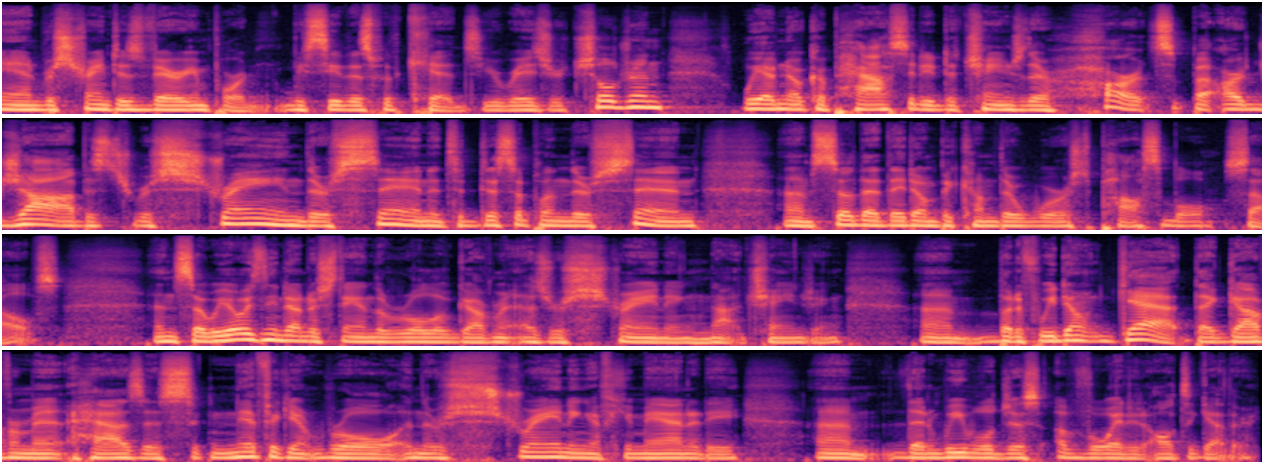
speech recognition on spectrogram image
And restraint is very important. We see this with kids. You raise your children, we have no capacity to change their hearts, but our job is to restrain their sin and to discipline their sin um, so that they don't become their worst possible selves. And so we always need to understand the role of government as restraining, not changing. Um, but if we don't get that government has a significant role in the restraining of humanity, um, then we will just avoid it altogether.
